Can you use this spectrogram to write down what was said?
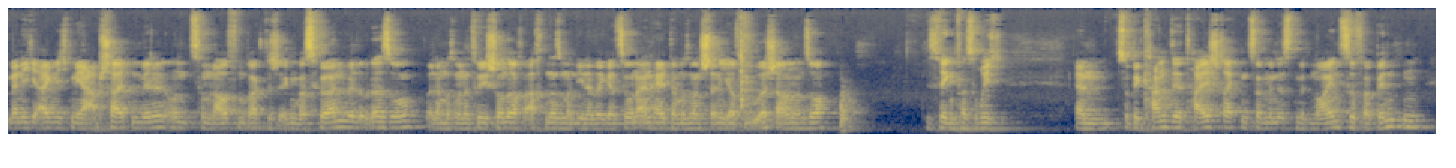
wenn ich eigentlich mehr abschalten will und zum Laufen praktisch irgendwas hören will oder so, weil da muss man natürlich schon darauf achten, dass man die Navigation einhält, da muss man ständig auf die Uhr schauen und so. Deswegen versuche ich, ähm, so bekannte Teilstrecken zumindest mit neuen zu verbinden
